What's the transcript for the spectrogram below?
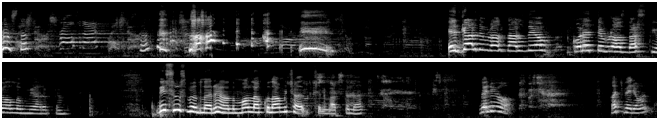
Brawl Stars. Edgar de Brawl Stars diyor. Colette de Brawl Stars diyor oğlum yarabbim. Bir susmadılar ha oğlum. Valla kulağımı çınlattılar. Veriyor. Kaç veriyorsun?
